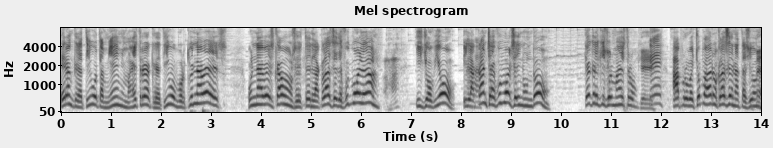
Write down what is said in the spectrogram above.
eran creativos también. Mi maestro era creativo, porque una vez, una vez estábamos este, en la clase de fútbol, ¿verdad? Y llovió, y la cancha de fútbol se inundó. ¿Qué cree que hizo el maestro? ¿Qué? ¿Qué? Aprovechó para darnos clase de natación.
